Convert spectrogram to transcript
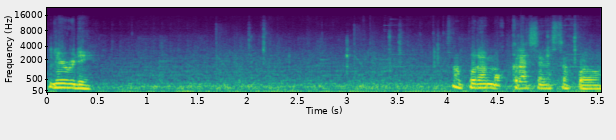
Liberty. Una pura democracia en este juego.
